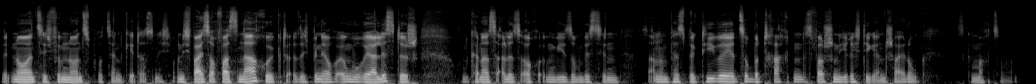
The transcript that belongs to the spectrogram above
mit 90, 95% geht das nicht. Und ich weiß auch, was nachrückt. Also ich bin ja auch irgendwo realistisch und kann das alles auch irgendwie so ein bisschen aus einer anderen Perspektive jetzt so betrachten. Das war schon die richtige Entscheidung, das gemacht zu haben.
